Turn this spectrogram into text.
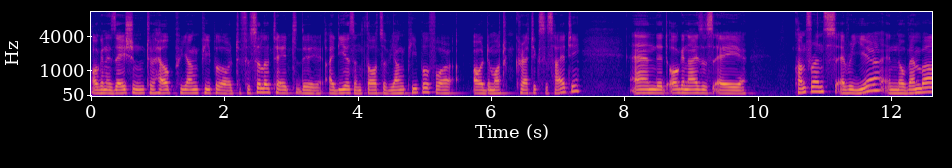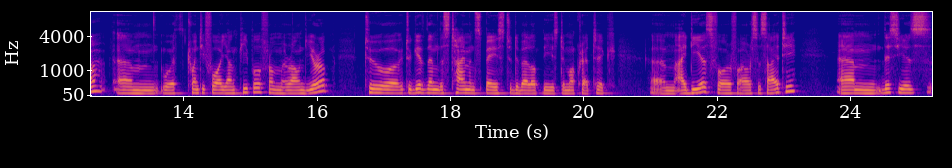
organization to help young people or to facilitate the ideas and thoughts of young people for our democratic society. And it organizes a conference every year in November um, with 24 young people from around Europe to uh, to give them this time and space to develop these democratic um, ideas for, for our society. Um, this year's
